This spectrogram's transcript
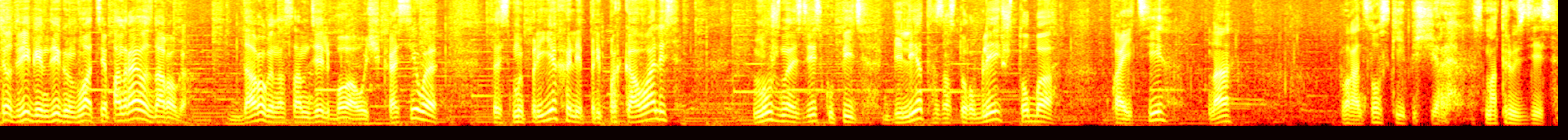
Все, двигаем, двигаем. Влад, тебе понравилась дорога? Дорога на самом деле была очень красивая. То есть мы приехали, припарковались. Нужно здесь купить билет за 100 рублей, чтобы пройти на Воронцовские пещеры. Смотрю, здесь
